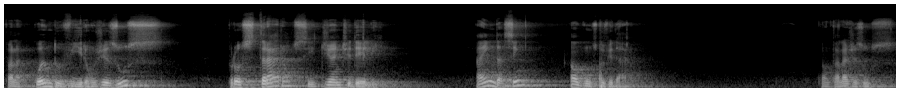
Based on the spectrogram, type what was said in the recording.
Fala, quando viram Jesus, prostraram-se diante dele. Ainda assim, alguns duvidaram. Então está lá Jesus.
